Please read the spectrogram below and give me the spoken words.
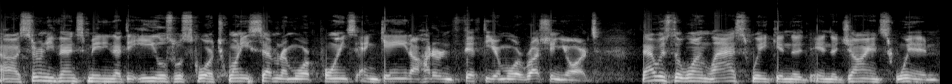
Uh, certain events meaning that the Eagles will score 27 or more points and gain 150 or more rushing yards. That was the one last week in the in the Giants win,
